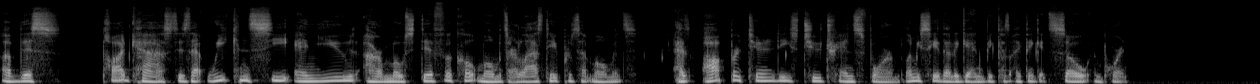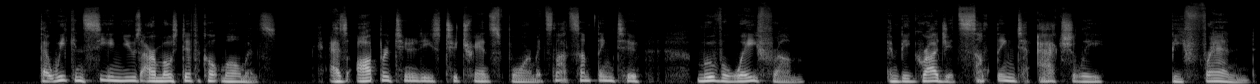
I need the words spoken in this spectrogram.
of this podcast is that we can see and use our most difficult moments, our last 8% moments, as opportunities to transform. Let me say that again because I think it's so important. That we can see and use our most difficult moments as opportunities to transform. It's not something to move away from and begrudge, it's something to actually befriend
